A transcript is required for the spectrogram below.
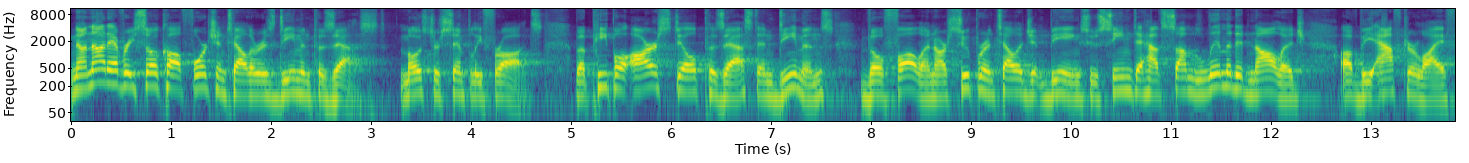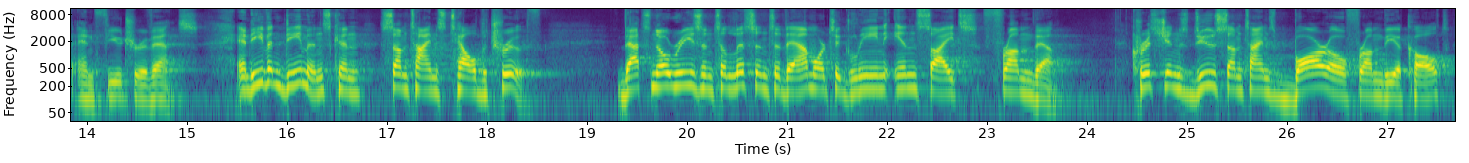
Now, not every so called fortune teller is demon possessed. Most are simply frauds. But people are still possessed, and demons, though fallen, are super intelligent beings who seem to have some limited knowledge of the afterlife and future events. And even demons can sometimes tell the truth. That's no reason to listen to them or to glean insights from them. Christians do sometimes borrow from the occult,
